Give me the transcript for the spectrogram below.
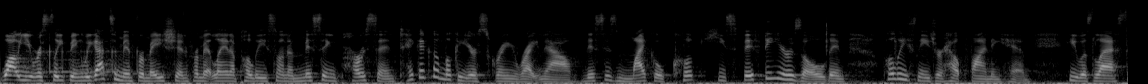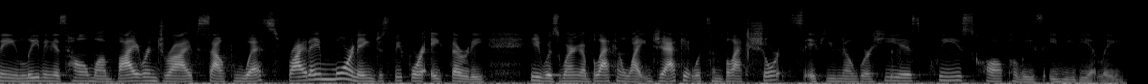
While you were sleeping, we got some information from Atlanta police on a missing person. Take a good look at your screen right now. This is Michael Cook. He's 50 years old and police need your help finding him. He was last seen leaving his home on Byron Drive Southwest Friday morning just before 8:30. He was wearing a black and white jacket with some black shorts. If you know where he is, please call police immediately.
